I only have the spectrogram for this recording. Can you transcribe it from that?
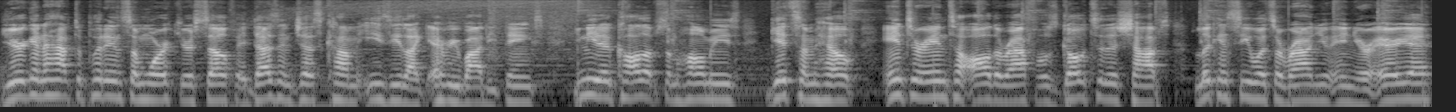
you're gonna have to put in some work yourself. It doesn't just come easy like everybody thinks. You need to call up some homies, get some help, enter into all the raffles, go to the shops, look and see what's around you in your area,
